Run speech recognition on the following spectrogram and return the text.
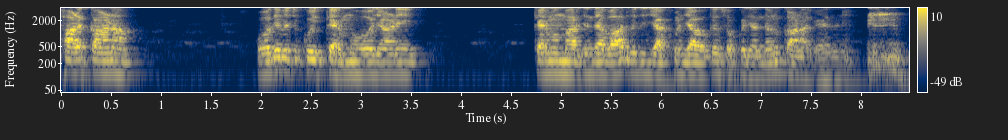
ਫਲ ਕਾਣਾ, ਉਹਦੇ ਵਿੱਚ ਕੋਈ ਕਰਮ ਹੋ ਜਾਣੇ, ਕਰਮ ਮਰ ਜਾਂਦਾ, ਬਾਅਦ ਵਿੱਚ ਜ਼ਖਮ ਜਾ ਹੋ ਕੇ ਸੁੱਕ ਜਾਂਦਾ, ਉਹਨੂੰ ਕਾਣਾ ਕਹਿੰਦੇ ਨੇ।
